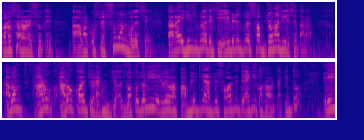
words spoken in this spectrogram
কনক সারোয়ারের সাথে। আমার কোশ্চেন সুমন বলেছে, তারা এই জিনিসগুলো দেখছে এভিডেন্সগুলো সব জমা দিয়েছে তারা। এবং আরও আরও কয়েকজন, এখন যতজনই পাবলিকলি আসবে, সবার কিন্তু একই কথাবার্তা। কিন্তু এই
